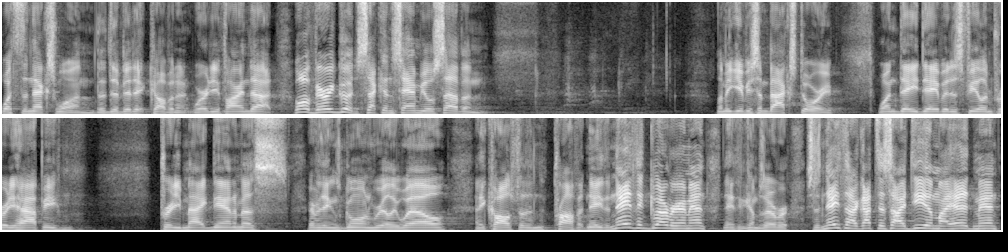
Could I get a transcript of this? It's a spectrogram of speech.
What's the next one? The Davidic covenant. Where do you find that? Well, very good. 2 Samuel 7. Let me give you some backstory. One day, David is feeling pretty happy, pretty magnanimous. Everything's going really well. And he calls for the prophet Nathan. Nathan, come over here, man. Nathan comes over. He says, Nathan, I got this idea in my head, man.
